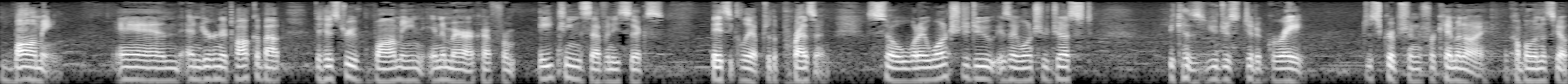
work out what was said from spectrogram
bombing, and and you're going to talk about the history of bombing in America from 1876, basically up to the present. So what I want you to do is I want you just because you just did a great description for Kim and I a couple minutes ago.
